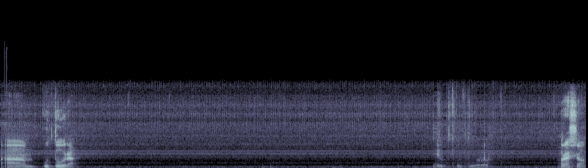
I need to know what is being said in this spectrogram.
ам, культура. Дают культуру. Хорошо.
